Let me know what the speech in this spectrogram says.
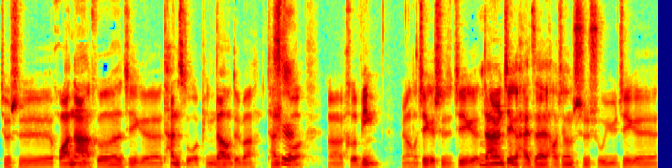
就是华纳和这个探索频道对吧？探索呃合并，然后这个是这个，当然这个还在好像是属于这个。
